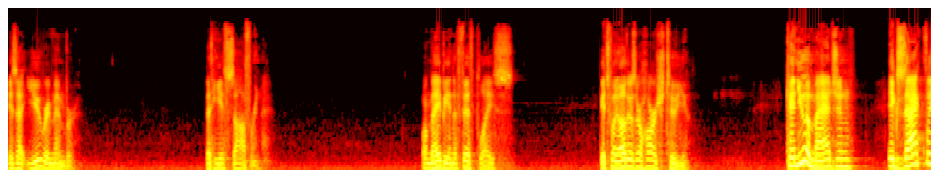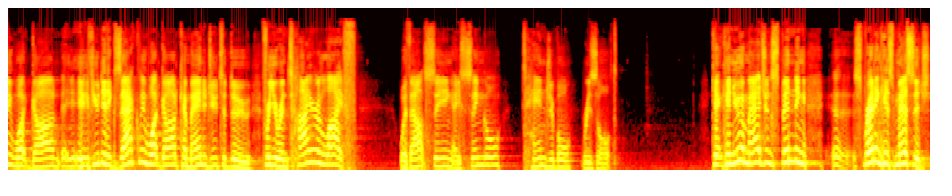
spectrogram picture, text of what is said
is that you remember that He is sovereign. Or maybe in the fifth place, it's when others are harsh to you can you imagine exactly what God, if you did exactly what God commanded you to do for your entire life without seeing a single tangible result? Can, can you imagine spending, uh, spreading his message,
